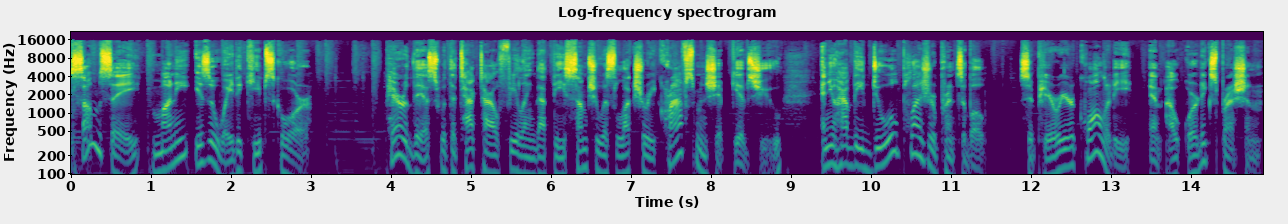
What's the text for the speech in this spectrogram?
Some say money is a way to keep score. Pair this with the tactile feeling that the sumptuous luxury craftsmanship gives you, and you have the dual pleasure principle superior quality and outward expression.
